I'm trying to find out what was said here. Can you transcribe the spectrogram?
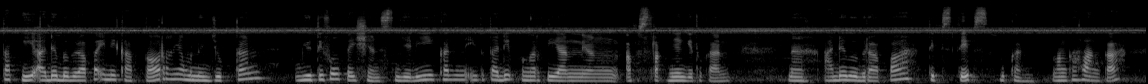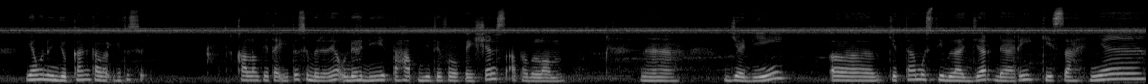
tapi ada beberapa indikator yang menunjukkan beautiful patience. Jadi kan itu tadi pengertian yang abstraknya gitu kan. Nah ada beberapa tips-tips bukan langkah-langkah yang menunjukkan kalau itu kalau kita itu sebenarnya udah di tahap beautiful patience atau belum. Nah jadi uh, kita mesti belajar dari kisahnya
